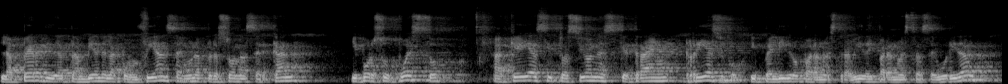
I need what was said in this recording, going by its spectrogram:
la pérdida también de la confianza en una persona cercana y por supuesto aquellas situaciones que traen riesgo y peligro para nuestra vida y para nuestra seguridad.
